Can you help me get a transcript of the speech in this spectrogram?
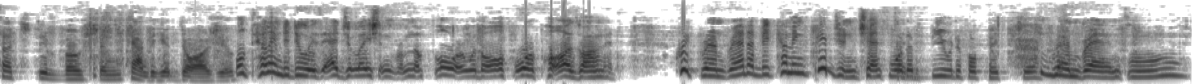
Such devotion. Candy adores you. Well, tell him to do his adulation from the floor with all four paws on it. Quick, Rembrandt, I'm becoming pigeon-chested. What a beautiful picture. Rembrandt. Mm.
